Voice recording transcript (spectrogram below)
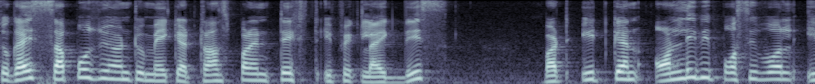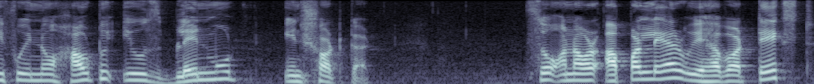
So guys suppose we want to make a transparent text effect like this but it can only be possible if we know how to use blend mode in Shotcut. So on our upper layer we have our text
